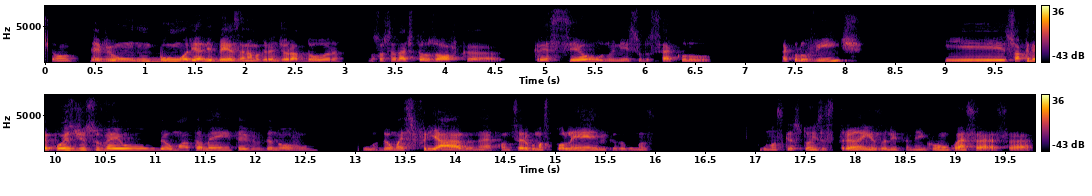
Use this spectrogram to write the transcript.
Então teve um, um boom ali, Annie Besant era uma grande oradora. A sociedade teosófica cresceu no início do século século 20 e só que depois disso veio deu uma também teve de novo deu uma esfriada, né? Aconteceram algumas polêmicas, algumas algumas questões estranhas ali também com, com essa essa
